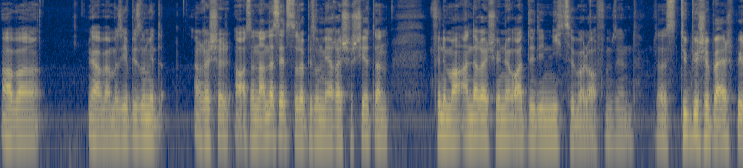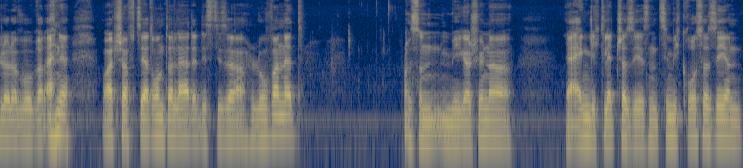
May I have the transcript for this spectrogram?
Aber ja, wenn man sich ein bisschen mit auseinandersetzt oder ein bisschen mehr recherchiert, dann findet man andere schöne Orte, die nicht so überlaufen sind. Das typische Beispiel oder wo gerade eine Ortschaft sehr darunter leidet, ist dieser Lovanet. Das ist so ein mega schöner, ja eigentlich Gletschersee, ist ein ziemlich großer See und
